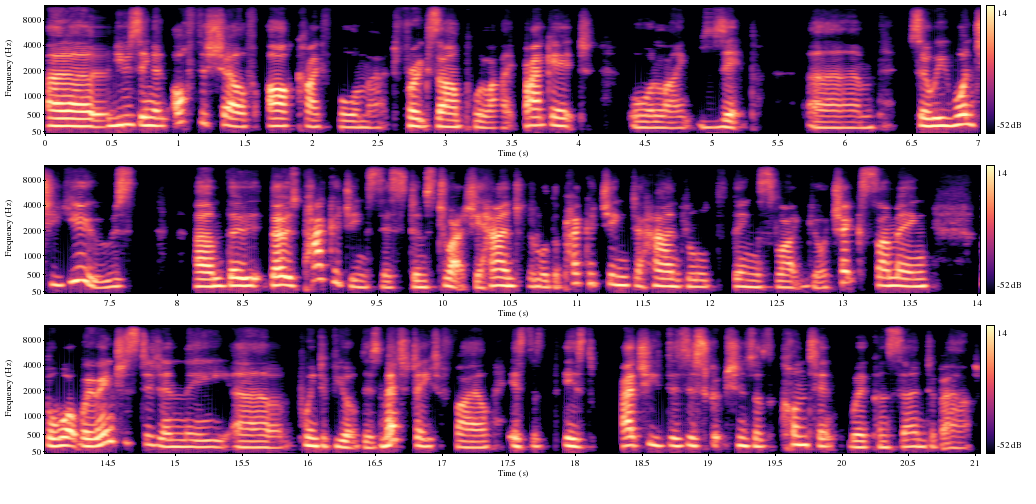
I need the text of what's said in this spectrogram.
uh, using an off-the-shelf archive format, for example, like BagIt or like Zip um, so we want to use um, the, those packaging systems to actually handle all the packaging, to handle things like your checksumming. But what we're interested in the uh, point of view of this metadata file is, the, is actually the descriptions of the content we're concerned about.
